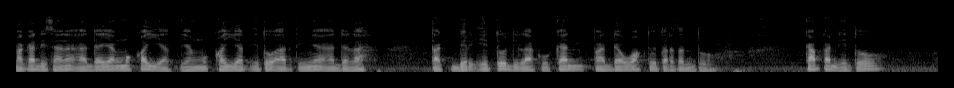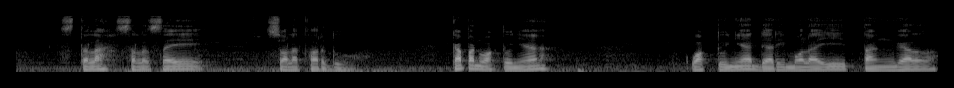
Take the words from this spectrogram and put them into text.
maka di sana ada yang muqayyad yang muqayyad itu artinya adalah takbir itu dilakukan pada waktu tertentu. Kapan itu? Setelah selesai sholat fardu. Kapan waktunya? Waktunya dari mulai tanggal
